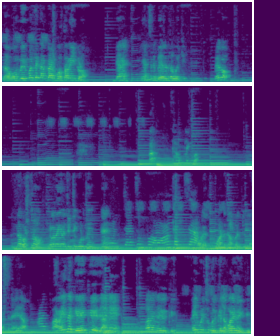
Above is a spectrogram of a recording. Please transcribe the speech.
ഇതാ ഓൻ വരുമ്പോഴത്തെ കണക്കാണ് പുറത്തിറങ്ങിക്കണോ? ഞാനേ നീ അച്ഛന്റെ ബാഗ് എടുത്താ പോയിട്ട്. വേഗം എന്താ പ്രശ്നമോ നിങ്ങളെങ്ങനെ ചുറ്റിക്കൂടുന്നു? മോളെ പോവാണ്ടിക്കാൻ പറ്റില്ല അച്ഛനെ പറയുന്ന കേക്ക് ഞാനേ പറയുന്ന കേക്ക്. കൈ പിടിച്ച് കുലിക്കല്ല പറയുന്ന കേക്ക്.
